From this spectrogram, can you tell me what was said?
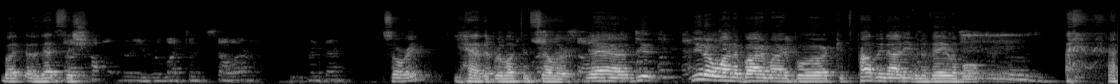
But uh, that's, that's the, the reluctant seller, right there. Sorry. Yeah, the reluctant seller. Yeah, you, don't want to buy my book. It's probably not even available.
